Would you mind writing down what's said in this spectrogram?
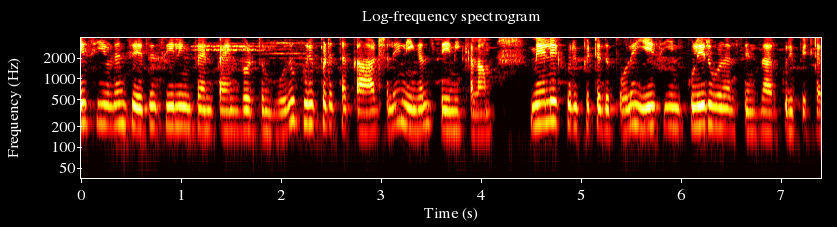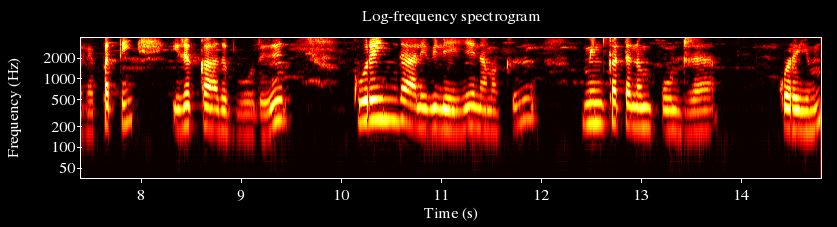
ஏசியுடன் சேர்த்து சீலிங் ஃபேன் பயன்படுத்தும் போது குறிப்பிடத்தக்க ஆற்றலை நீங்கள் சேமிக்கலாம். மேலே குறிப்பிட்டது போல ஏசியின் குளிர் உணர் சென்சார் குறிப்பிட்ட வெப்பத்தை இழக்காத போது குறைந்த அளவிலேயே நமக்கு மின்கட்டணம் போன்ற குறையும்.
